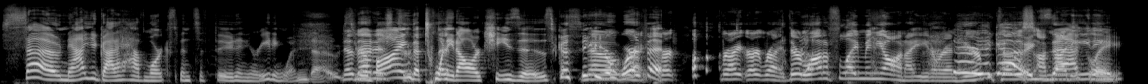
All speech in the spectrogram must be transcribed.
So now you got to have more expensive food in your eating window. So you're buying true. the twenty dollar cheeses because No, you're worth right, it. Right, right, right, right. There are a lot of filet mignon I eat around There here because go. I'm not eating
